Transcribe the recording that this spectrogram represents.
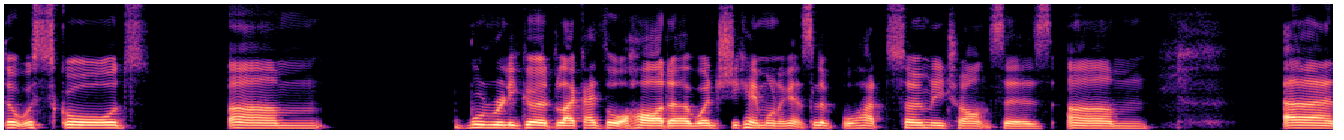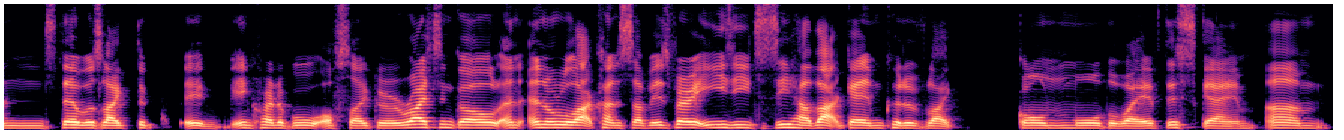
that were scored um were really good. Like I thought Harder when she came on against Liverpool had so many chances. Um and there was like the incredible offside Guro Reiten goal and, and all that kind of stuff. It's very easy to see how that game could have like gone more the way of this game. Um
